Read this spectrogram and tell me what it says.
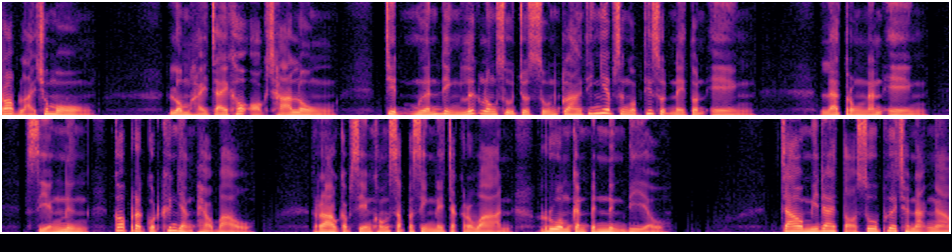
รอบหลายชั่วโมง ลมหายใจเข้าออกช้าลง จิตเหมือนดิ่งลึกลงสู่จุดศูนย์กลางที่เงียบสงบที่สุดในตนเอง และตรงนั้นเอง เสียงหนึ่งก็ปรากฏขึ้นอย่างแผ่วเบา ราวกับเสียงของสรรพสิ่งในจักรวาลรวมกันเป็นหนึ่งเดียว เจ้ามิได้ต่อสู้เพื่อชนะเงา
